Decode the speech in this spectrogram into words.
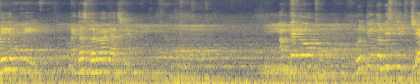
દેહ રૂપી આ દસ દરવાજા છે. અંતે તો મૃત્યુ તો નિશ્ચિત છે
